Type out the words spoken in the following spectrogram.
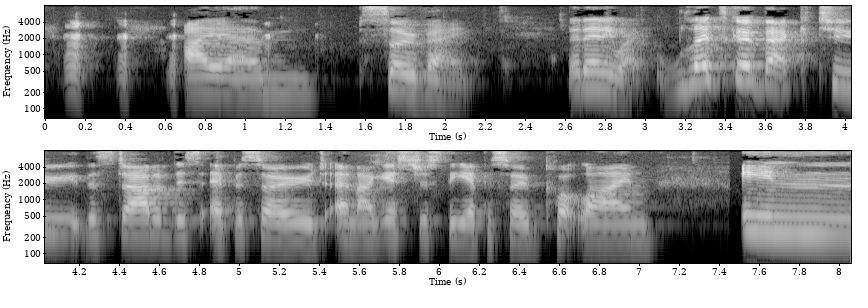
I am so vain. But anyway, let's go back to the start of this episode and I guess just the episode plotline in.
